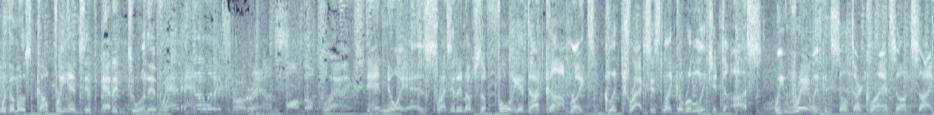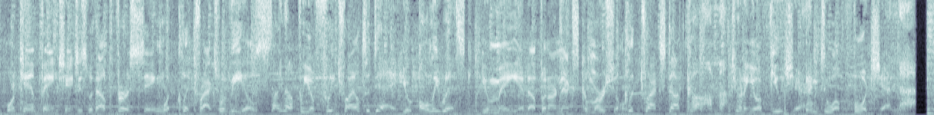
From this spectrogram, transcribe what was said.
with the most comprehensive and intuitive web analytics programs on the planet. Dan Noyes, president of Zaphoria.com, writes ClickTracks is like a religion to us. We rarely consult our clients on site or campaign changes without first seeing what ClickTracks reveals. Sign up for your free trial today. Your only risk, you may end up in our next commercial. ClickTracks.com, turning your future into a fortune.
